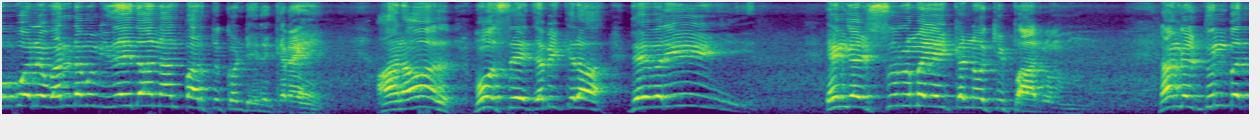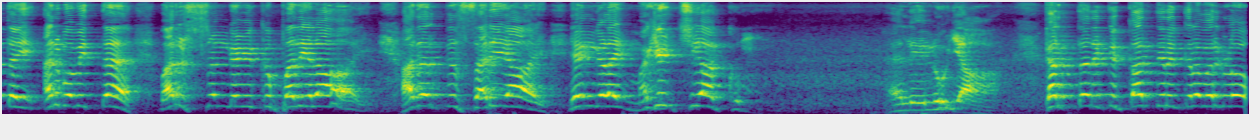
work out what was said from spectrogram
ஒவ்வொரு வருடமும் இதை தான் நான் பார்த்து கொண்டிருக்கிறேன். ஆனால் மோசே ஜபிக்கிறார் தேவரீ எங்கள் சிறுமையை கண்ணோக்கி பாரும். நாங்கள் துன்பத்தை அனுபவித்த வருஷங்களுக்கு பதிலாய் அதற்கு சரியாய் எங்களை மகிழ்ச்சியாக்கும். ஹalleluya கர்த்தருக்கு காத்திருக்கிறவர்களோ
